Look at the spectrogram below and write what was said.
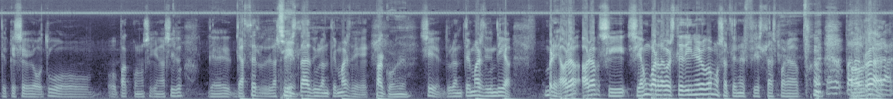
De que se, o tú o, Paco, no sé quién ha sido, de, hacer las fiestas durante más de... Paco, sí. Sí, durante más de un día. Hombre, ahora, ahora si, si han guardado este dinero vamos a tener fiestas para, ahorrar.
